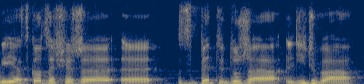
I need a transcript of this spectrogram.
ja zgodzę się, że zbyt duża liczba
